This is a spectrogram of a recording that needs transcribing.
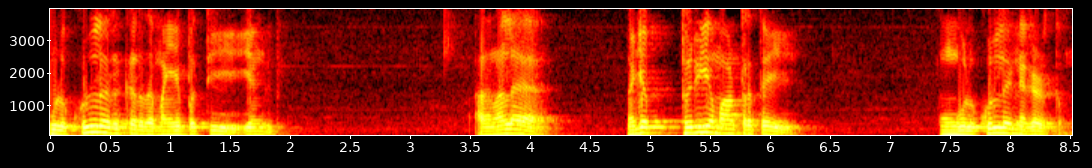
உங்களுக்குள்ளே இருக்கிறத மையப்பற்றி இயங்குது. அதனால் மிகப்பெரிய மாற்றத்தை உங்களுக்குள்ளே நிகழ்த்தும்.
